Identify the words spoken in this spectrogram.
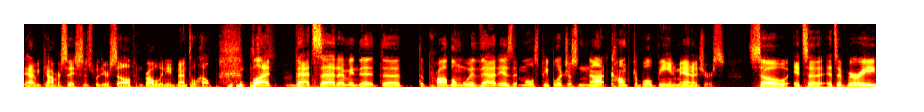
having conversations with yourself and probably need mental help. But that said i mean the the the problem with that is that most people are just not comfortable being managers so it's a it's a very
